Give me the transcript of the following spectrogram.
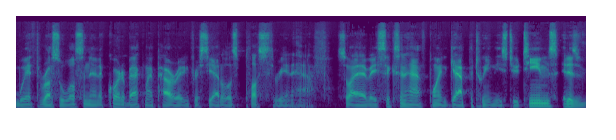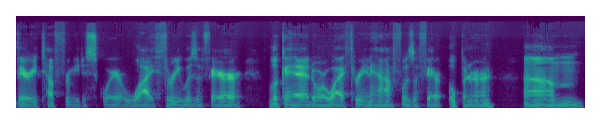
With Russell Wilson and a quarterback, my power rating for Seattle is plus three and a half. So I have a six and a half point gap between these two teams. It is very tough for me to square why three was a fair look ahead or why three and a half was a fair opener. Um,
